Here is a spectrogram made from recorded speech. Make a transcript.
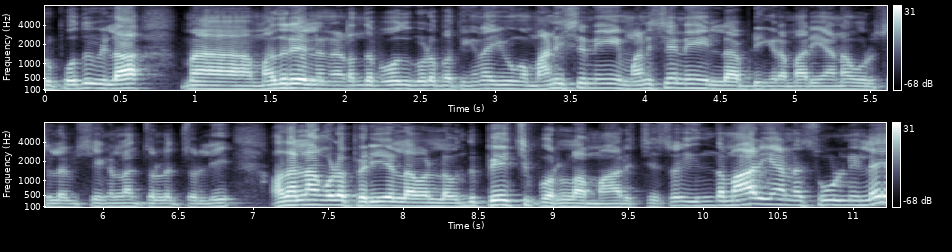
ஒரு பொது விழா மதுரையில் நடந்த போது கூட பார்த்திங்கன்னா இவங்க மனுஷனே மனுஷனே இல்லை அப்படிங்கிற மாதிரியான ஒரு சில விஷயங்கள்லாம் சொல்ல சொல்லி அதெல்லாம் கூட பெரிய லெவலில் வந்து பேச்சு பொருளாக மாறுச்சு. ஸோ இந்த மாதிரியான சூழ்நிலை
